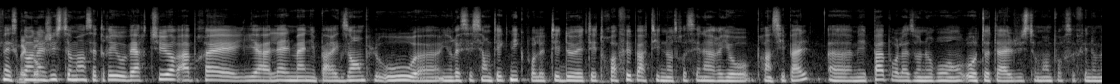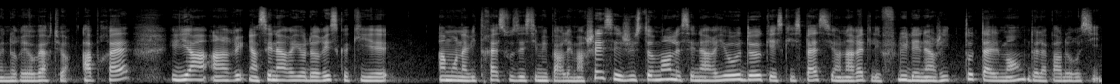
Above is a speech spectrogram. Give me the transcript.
parce qu'on a justement cette réouverture. Après, il y a l'Allemagne, par exemple, où euh, une récession technique pour le T2 et T3 fait partie de notre scénario principal, mais pas pour la zone euro au total, justement pour ce phénomène de réouverture. Après, il y a un, un scénario de risque qui est à mon avis, très sous-estimé par les marchés, c'est justement le scénario de qu'est-ce qui se passe si on arrête les flux d'énergie totalement de la part de Russie.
